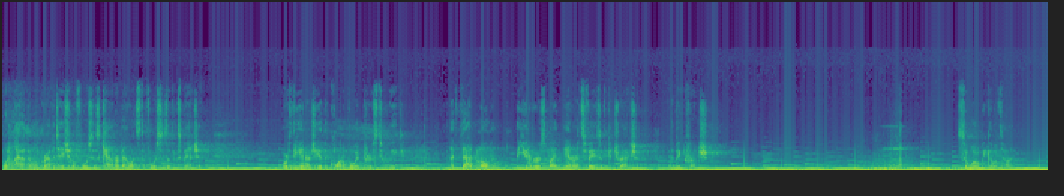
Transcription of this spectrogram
what will happen when gravitational forces counterbalance the forces of expansion? Or if the energy of the quantum void proves too weak? At that moment, the universe might enter its phase of contraction, the big crunch. So what will become of time?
